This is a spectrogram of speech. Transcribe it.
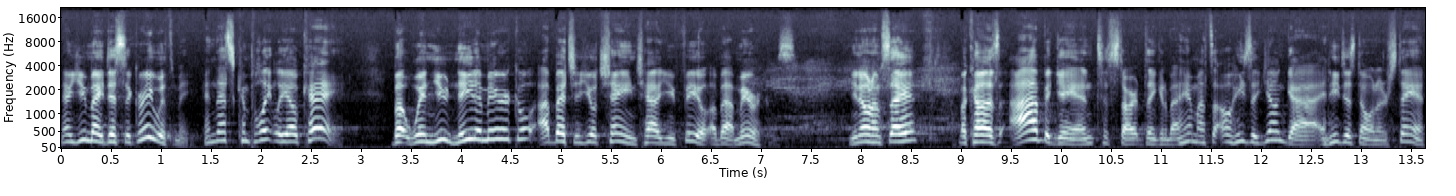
Now, you may disagree with me, and that's completely okay. But when you need a miracle, I bet you you'll change how you feel about miracles. You know what I'm saying? Because I began to start thinking about him. I thought, oh, he's a young guy and he just don't understand.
